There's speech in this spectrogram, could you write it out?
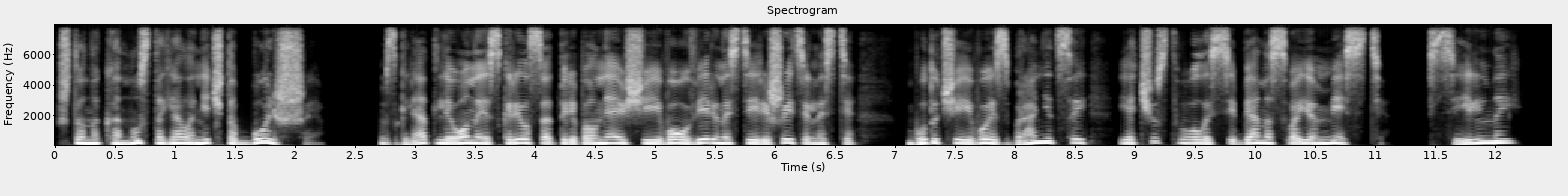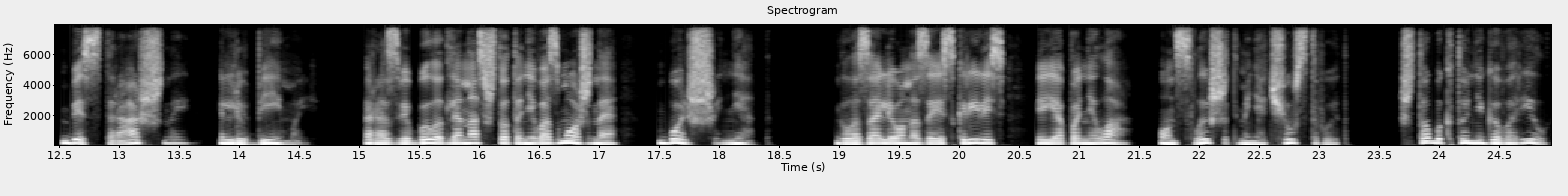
что на кону стояло нечто большее. Взгляд Леона искрился от переполняющей его уверенности и решительности. Будучи его избранницей, я чувствовала себя на своем месте. Сильной, бесстрашной, любимой. Разве было для нас что-то невозможное? Больше нет. Глаза Леона заискрились, и я поняла. Он слышит меня, чувствует. Что бы кто ни говорил,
